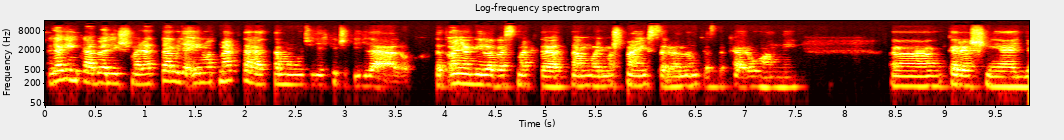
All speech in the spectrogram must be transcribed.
Leginkább önismerettel, ugye én ott megtehettem úgy, hogy egy kicsit így leállok. Tehát anyagilag azt megtehettem, hogy most máigszerűen nem kezdek el rohanni, keresni egy,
